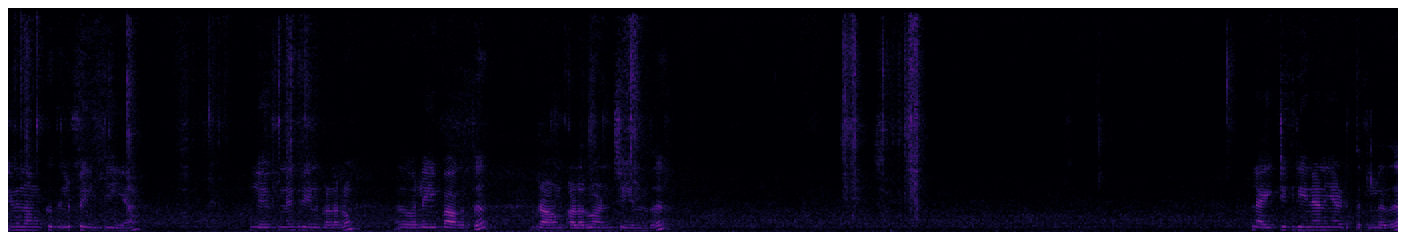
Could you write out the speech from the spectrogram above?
ഇനി നമുക്കിതിൽ പെയിന്റ് ചെയ്യാം. ലേഫിന് ഗ്രീൻ കളറും അതുപോലെ ഈ ഭാഗത്ത് ബ്രൗൺ കളറുമാണ് ചെയ്യുന്നത്. ലൈറ്റ് ഗ്രീനാണ് ഞാൻ എടുത്തിട്ടുള്ളത്.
